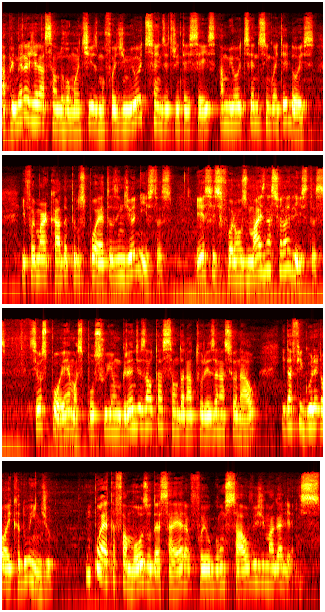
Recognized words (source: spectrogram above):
A primeira geração do romantismo foi de 1836 a 1852 e foi marcada pelos poetas indianistas. Esses foram os mais nacionalistas. Seus poemas possuíam grande exaltação da natureza nacional e da figura heróica do índio. Um poeta famoso dessa era foi o Gonçalves de Magalhães.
